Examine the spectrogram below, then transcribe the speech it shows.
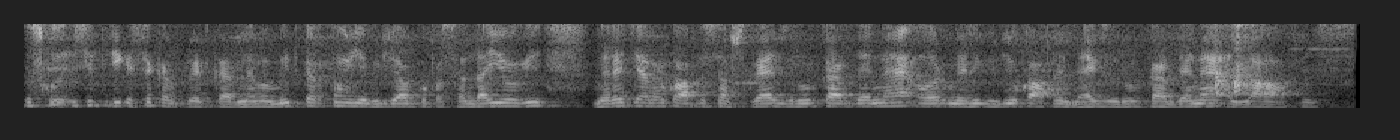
اس کو اسی طریقے سے کیلکولیٹ کرنا ہے۔ میں امید کرتا ہوں یہ ویڈیو آپ کو پسند آئی ہوگی۔ میرے چینل کو آپ نے سبسکرائب ضرور کر دینا ہے اور میری ویڈیو کو آپ نے لائک ضرور کر دینا ہے۔ اللہ حافظ۔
